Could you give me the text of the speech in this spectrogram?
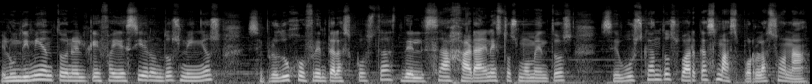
El hundimiento en el que fallecieron dos niños se produjo frente a las costas del Sáhara. En estos momentos se buscan dos barcas más por la zona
